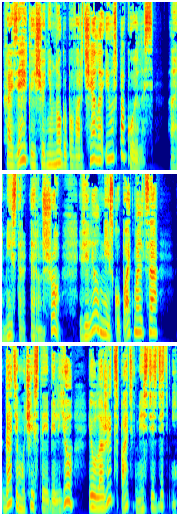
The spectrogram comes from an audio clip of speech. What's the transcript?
Хозяйка еще немного поворчала и успокоилась, а мистер Эрншо велел мне искупать мальца, дать ему чистое белье и уложить спать вместе с детьми.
